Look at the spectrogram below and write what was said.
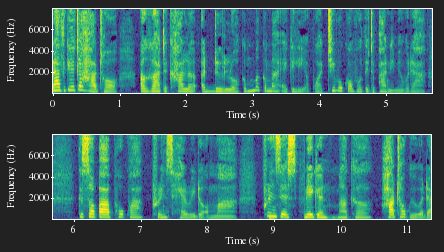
နာတကေတဟာထောအဂတခါလအဒူလောကမကမအကလီအပွားတိဘကောဖို့တဖာနေမြဝဒကစောပါဖိုခွာ Prince Harry တော့အမ Princess Meghan Markle ဟာထောက်ကွေဝဒ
